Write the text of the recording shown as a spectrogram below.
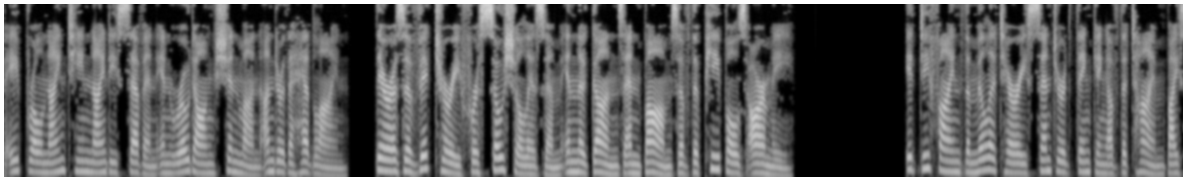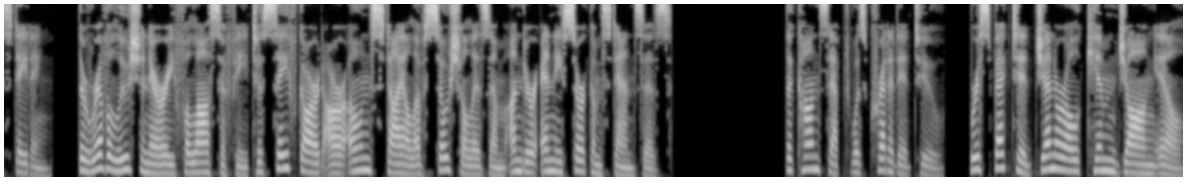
April 1997 in Rodong Shinmun under the headline, there is a victory for socialism in the guns and bombs of the People's Army. It defined the military-centered thinking of the time by stating, the revolutionary philosophy to safeguard our own style of socialism under any circumstances." The concept was credited to, "...respected General Kim Jong-il."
